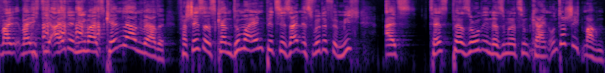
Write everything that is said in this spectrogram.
Weil, weil ich die alte niemals kennenlernen werde. Verstehst du? Das kann ein dummer NPC sein. Es würde für mich als Testperson in der Simulation keinen Unterschied machen.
